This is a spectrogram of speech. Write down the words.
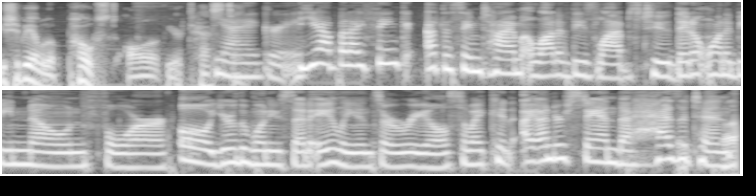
You should be able to post all of your testing. yeah, I agree. Yeah, but I think at the same time, a lot of these labs too, they don't want to be known for, oh, you're the one who said aliens are real. So I could, I understand the hesitance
